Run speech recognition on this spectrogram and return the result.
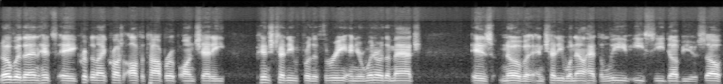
Nova then hits a kryptonite crush off the top rope on Chetti, pinch Chetti for the three, and your winner of the match is Nova, and Chetti will now have to leave ECW. So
